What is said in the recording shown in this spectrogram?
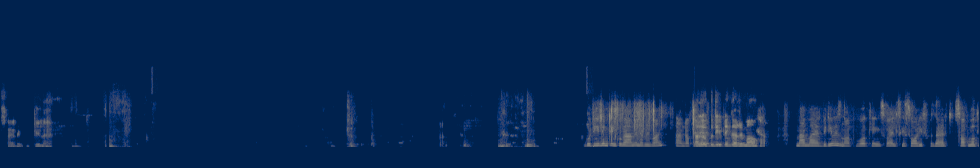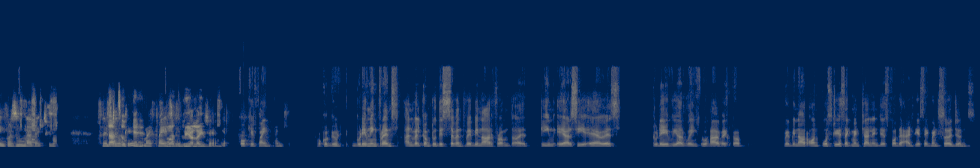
Silent killer. Good evening, Tinku ma'am and everyone. I'm Dr. Hello, Helen. good evening, Garima. Yeah. Ma'am, my video is not working, so I'll say sorry for that. It's not working for Zoom app actually. So is it That's okay? okay. My slides Uh, will be are live. Yeah, Okay, fine. thank you. Okay, good good evening, friends, and welcome to this seventh webinar from the uh, team ARC AIOS. Today we are going to have a uh, webinar on posterior segment challenges for the anterior segment surgeons.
